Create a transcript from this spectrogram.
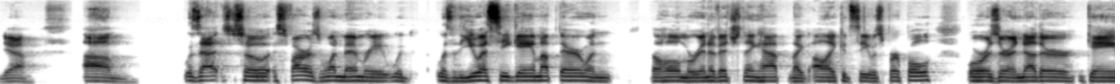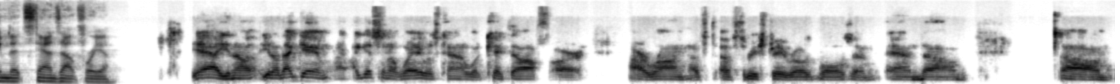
Yeah. Um, was that so? As far as one memory, would was the USC game up there when the whole Marinovich thing happened? Like all I could see was purple, or is there another game that stands out for you? Yeah, you know, you know that game. I guess in a way was kind of what kicked off our our run of of three straight Rose Bowls, and and um, um,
